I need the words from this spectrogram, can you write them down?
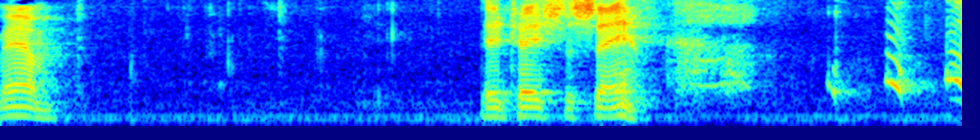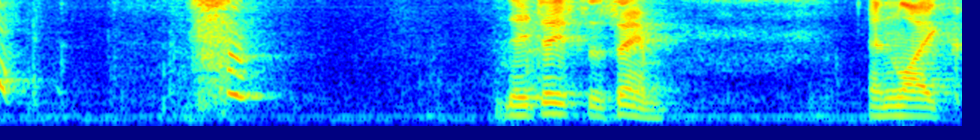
man, they taste the same. they taste the same, and like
